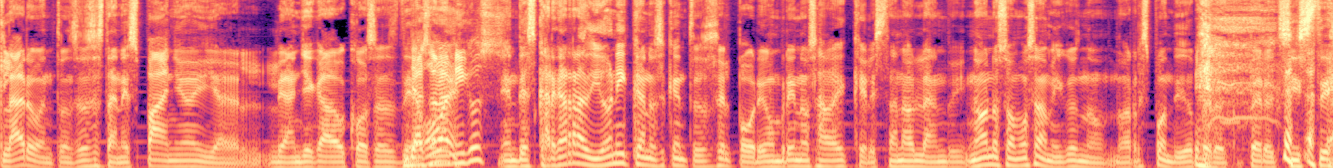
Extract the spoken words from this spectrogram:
Claro, entonces está en España y ya le han llegado cosas de... ¿Ya son "Oye, amigos? En descarga radiónica, no sé qué. Entonces el pobre hombre no sabe de qué le están hablando. Y no, no somos amigos, no, no ha respondido, pero, pero existe.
